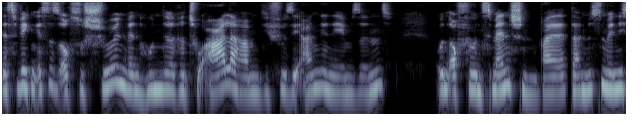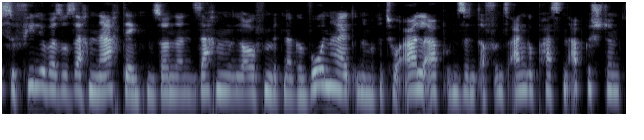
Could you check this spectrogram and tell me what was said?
Deswegen ist es auch so schön, wenn Hunde Rituale haben, die für sie angenehm sind und auch für uns Menschen, weil da müssen wir nicht so viel über so Sachen nachdenken, sondern Sachen laufen mit einer Gewohnheit und einem Ritual ab und sind auf uns angepasst und abgestimmt.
